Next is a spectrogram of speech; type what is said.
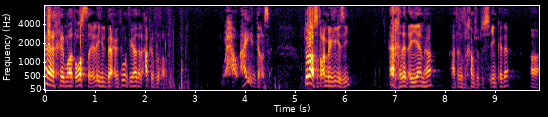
آخر ما توصل إليه الباحثون في هذا الحقل في الغرب. هي الدراسة. دراسة طبعا بالإنجليزي. أخذت أيامها أعتقد في ال 95 كذا. آه.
